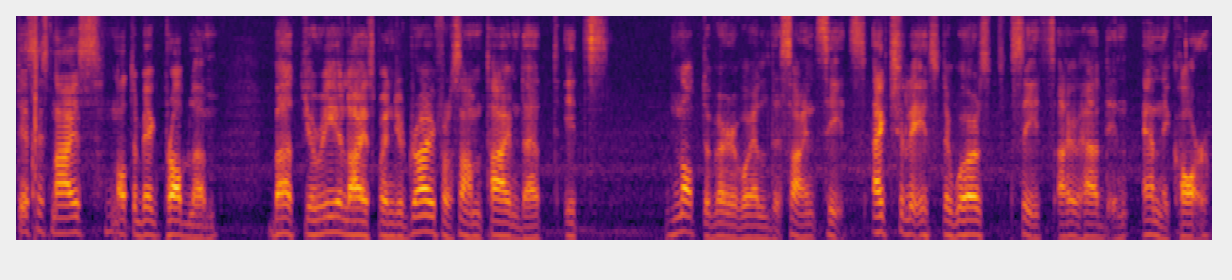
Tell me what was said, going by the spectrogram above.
this is nice, not a big problem but you realize when you drive for some time that it's not a very well designed seats. Actually, it's the worst seats I've had in any car.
